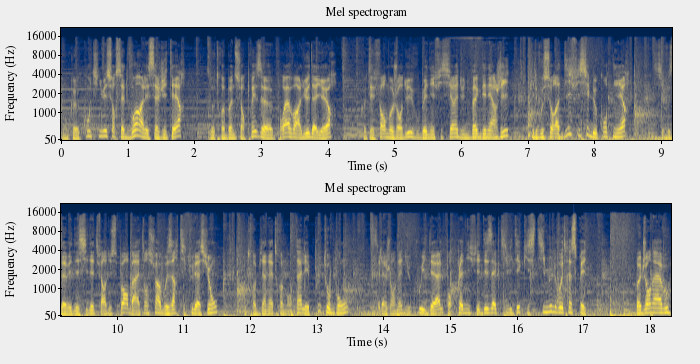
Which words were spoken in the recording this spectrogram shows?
donc euh, continuez sur cette voie, hein, les Sagittaires. D'autres bonnes surprises euh, pourraient avoir lieu d'ailleurs. Côté forme aujourd'hui, vous bénéficierez d'une vague d'énergie qu'il vous sera difficile de contenir. Si vous avez décidé de faire du sport, bah attention à vos articulations. Votre bien-être mental est plutôt bon. C'est la journée du coup idéale pour planifier des activités qui stimulent votre esprit. Bonne journée à vous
